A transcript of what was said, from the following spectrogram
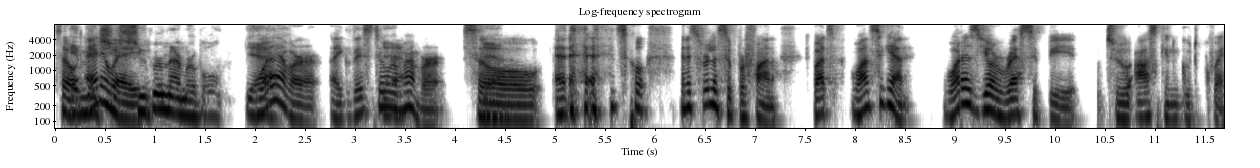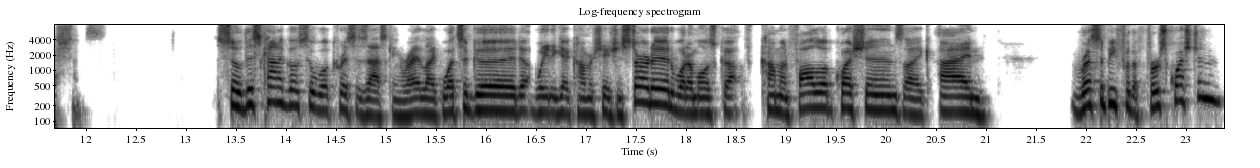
So it anyway, super memorable. Yeah. Whatever. Like they still yeah. remember. So yeah. and, and so and it's really super fun. But once again, what is your recipe to asking good questions? So this kind of goes to what Chris is asking, right? Like, what's a good way to get conversation started? What are most common follow up questions? Like, I'm recipe for the first question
